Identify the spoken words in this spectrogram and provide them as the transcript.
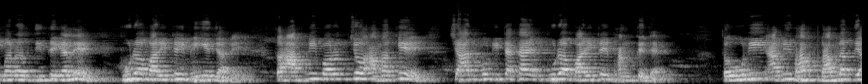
ইমারত দিতে গেলে পুরো বাড়িটাই ভেঙে যাবে। তো আপনি বরঞ্চ আমাকে চার কোটি টাকায় পুরো বাড়িটাই ভাঙতে দেন। তো উনি, আমি ভাব, ভাবলাম যে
